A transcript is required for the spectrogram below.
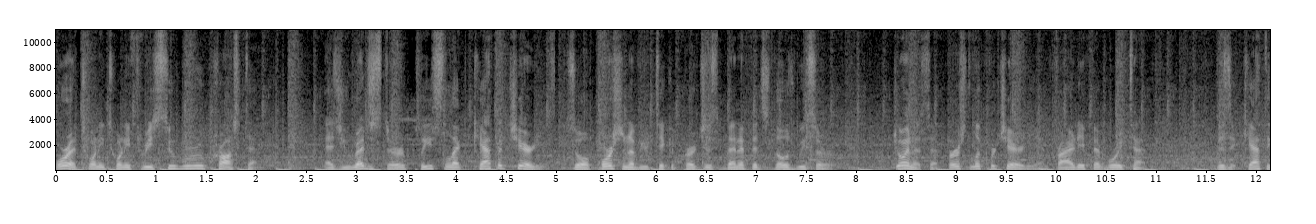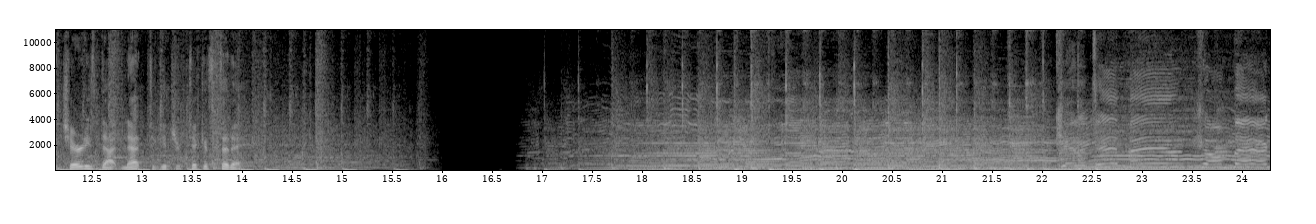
or a 2023 Subaru Crosstrek. As you register, please select Catholic Charities so a portion of your ticket purchase benefits those we serve. Join us at First Look for Charity on Friday, February 10th. Visit CatholicCharities.net to get your tickets today. Can a dead man come back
